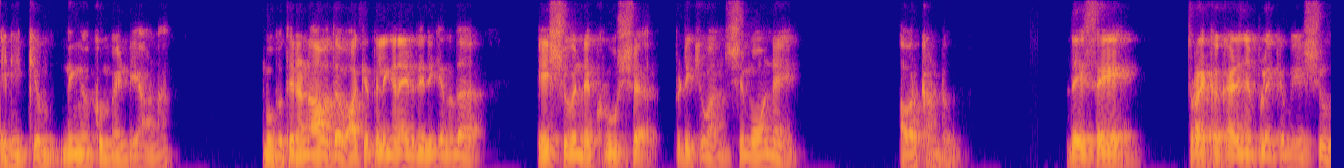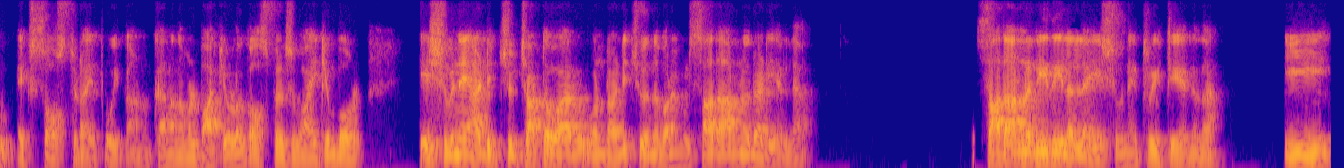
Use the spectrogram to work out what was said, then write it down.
എനിക്കും നിങ്ങൾക്കും വേണ്ടിയാണ്. മുപ്പത്തിരണ്ടാമത്തെ വാക്യത്തിൽ ഇങ്ങനെ എഴുതിയിരിക്കുന്നത് യേശുവിന്റെ ക്രൂശ് പിടിക്കുവാൻ ഷിമോനെ അവർ കണ്ടു. ദേശേ ഇത്രയൊക്കെ കഴിഞ്ഞപ്പോഴേക്കും യേശു എക്സോസ്റ്റഡ് ആയി പോയി കാണും. കാരണം നമ്മൾ ബാക്കിയുള്ള ഗോസ്പെൽസ് വായിക്കുമ്പോൾ യേശുവിനെ അടിച്ചു ചാട്ടവാർ കൊണ്ട് അടിച്ചു എന്ന് പറയുമ്പോൾ സാധാരണ ഒരു അടിയല്ല. സാധാരണ രീതിയിലല്ല യേശുവിനെ ട്രീറ്റ് ചെയ്യുന്നത്. ഈ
